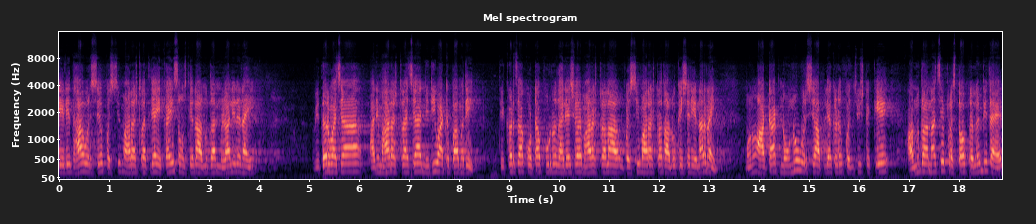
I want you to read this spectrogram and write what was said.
गेले दहा वर्ष पश्चिम महाराष्ट्रातल्या एकाही संस्थेला अनुदान मिळालेलं नाही. विदर्भाच्या आणि महाराष्ट्राच्या निधी वाटपामध्ये तिकडचा कोटा पूर्ण झाल्याशिवाय महाराष्ट्राला पश्चिम महाराष्ट्रात अलोकेशन येणार नाही. म्हणून आठ आठ नऊ नऊ वर्ष आपल्याकडे पंचवीस टक्के अनुदानाचे प्रस्ताव प्रलंबित आहेत.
